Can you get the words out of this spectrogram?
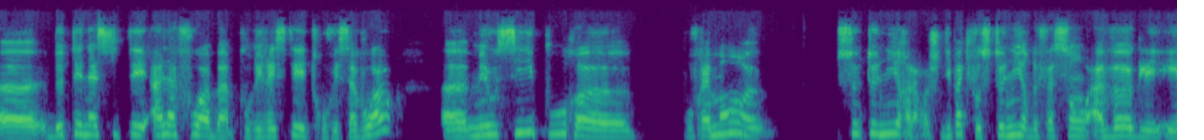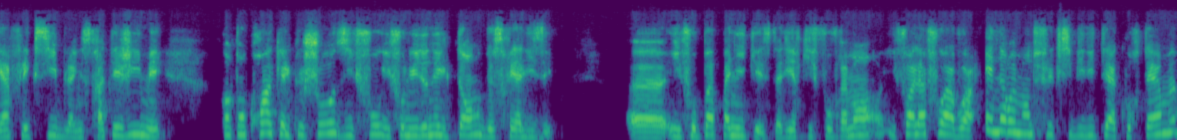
Euh, de ténacité à la fois ben, pour y rester et trouver sa voie, euh, mais aussi pour, pour vraiment se tenir. Alors, je ne dis pas qu'il faut se tenir de façon aveugle et, et, inflexible à une stratégie, mais quand on croit à quelque chose, il faut, il faut lui donner le temps de se réaliser euh, il faut pas paniquer. C'est-à-dire qu'il faut vraiment, il faut à la fois avoir énormément de flexibilité à court terme,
